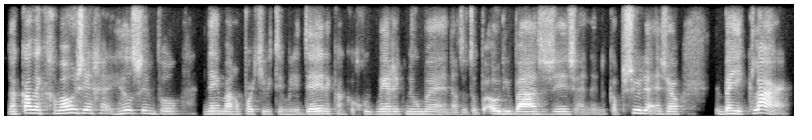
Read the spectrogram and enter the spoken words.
Dan kan ik gewoon zeggen, heel simpel, neem maar een potje vitamine D, dan kan ik een goed merk noemen en dat het op oliebasis is en in de capsule en zo. Dan ben je klaar.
